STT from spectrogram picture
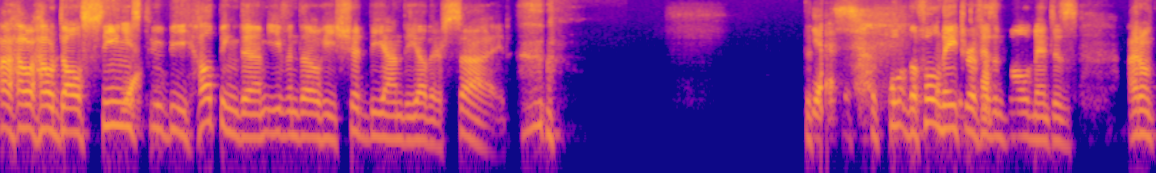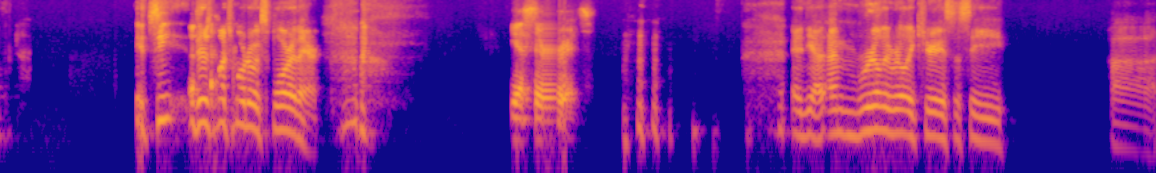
how how- how Dolph seems Yeah. to be helping them, even though he should be on the other side. yes. The full, the full nature of his involvement is, I don't. It's he, there's much more to explore there, Yes, there is. and yeah, I'm really really curious to see, uh,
